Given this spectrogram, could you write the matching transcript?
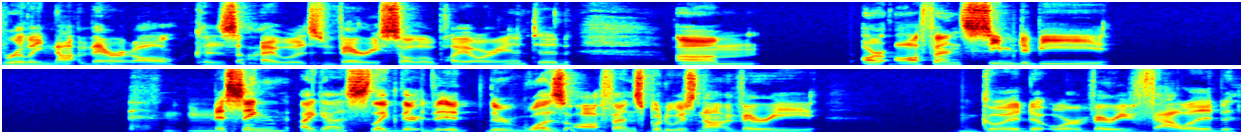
really not there at all because I was very solo play oriented. Um, our offense seemed to be missing, I guess. Like there, it, there was offense, but it was not very good or very valid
